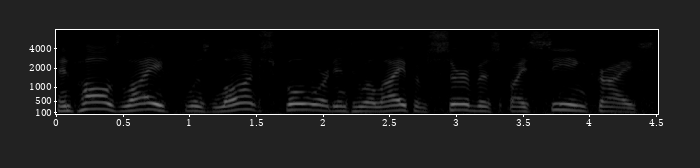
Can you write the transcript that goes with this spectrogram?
and Paul's life was launched forward into a life of service by seeing Christ.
